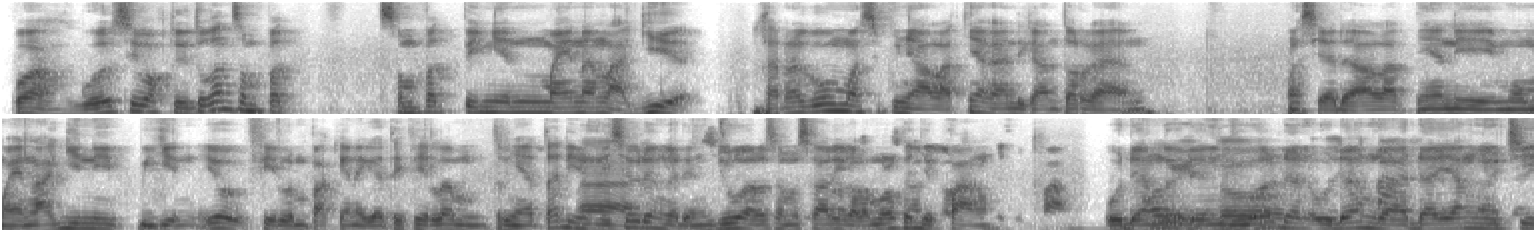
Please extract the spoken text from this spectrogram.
wah gue sih waktu itu kan sempet sempet pingin mainan lagi ya karena gue masih punya alatnya kan di kantor kan masih ada alatnya nih mau main lagi nih bikin yuk film pakai negatif film ternyata di Indonesia Ah. udah nggak ada yang jual sama sekali kalau mau ke Jepang udah Oh, nggak ada yang gitu. jual dan udah nggak ada yang nyuci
